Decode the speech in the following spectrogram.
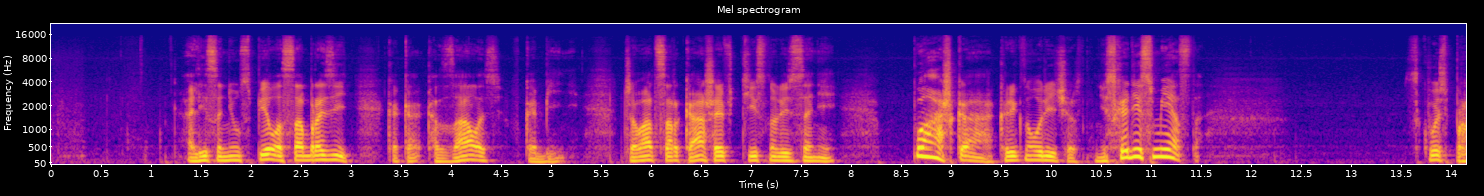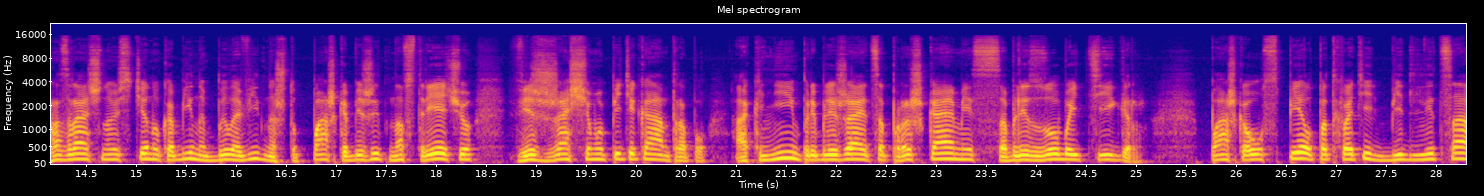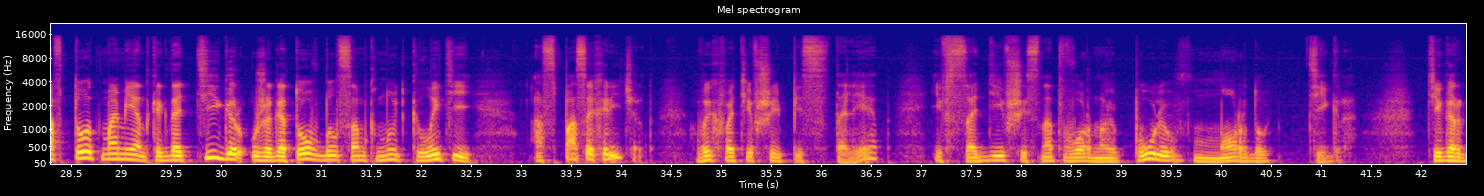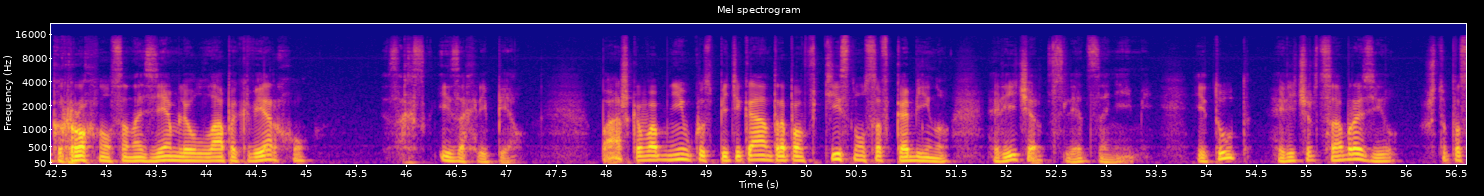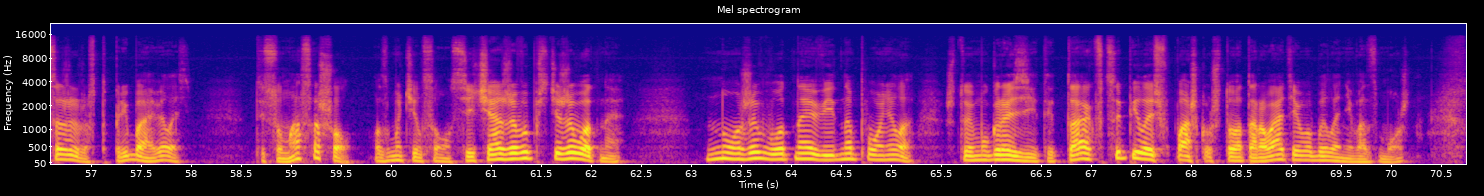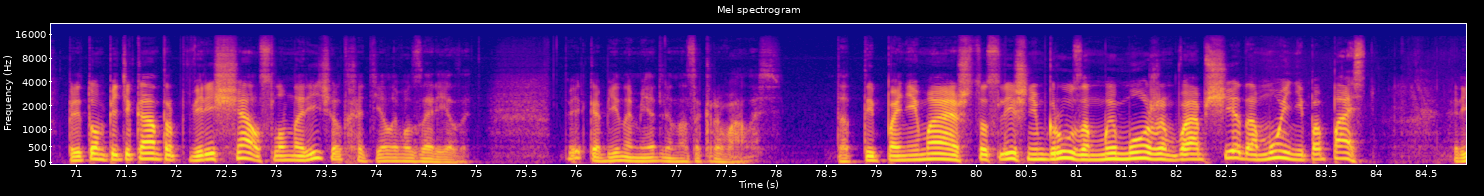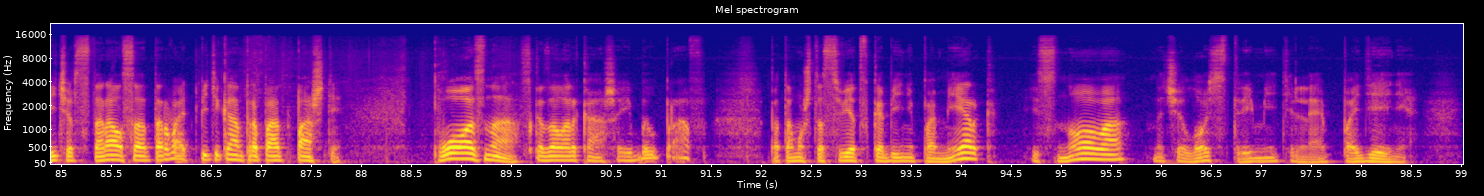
Алиса не успела сообразить, как оказалась в кабине. Джават с Аркашей втиснулись за ней. «Пашка!» — крикнул Ричард. «Не сходи с места!» Сквозь прозрачную стену кабины было видно, что Пашка бежит навстречу визжащему пятикантропу, а к ним приближается прыжками саблезубый тигр — Пашка успел подхватить бедлеца в тот момент, когда тигр уже готов был сомкнуть клыки, а спас их Ричард, выхвативший пистолет и всадивший снотворную пулю в морду тигра. Тигр грохнулся на землю, лапы кверху и захрипел. Пашка в обнимку с пятикантропом втиснулся в кабину, Ричард вслед за ними. И тут Ричард сообразил, что пассажиров-то прибавилось. — Ты с ума сошел? — возмутился он. — Сейчас же выпусти животное. Но животное, видно, поняло, что ему грозит, и так вцепилось в Пашку, что оторвать его было невозможно. Притом пятикантроп верещал, словно Ричард хотел его зарезать. Дверь кабины медленно закрывалась. «Да ты понимаешь, что с лишним грузом мы можем вообще домой не попасть!» Ричард старался оторвать пятикантропа от пашти. «Поздно!» — сказал Аркаша, и был прав, потому что свет в кабине померк, и снова началось стремительное падение.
